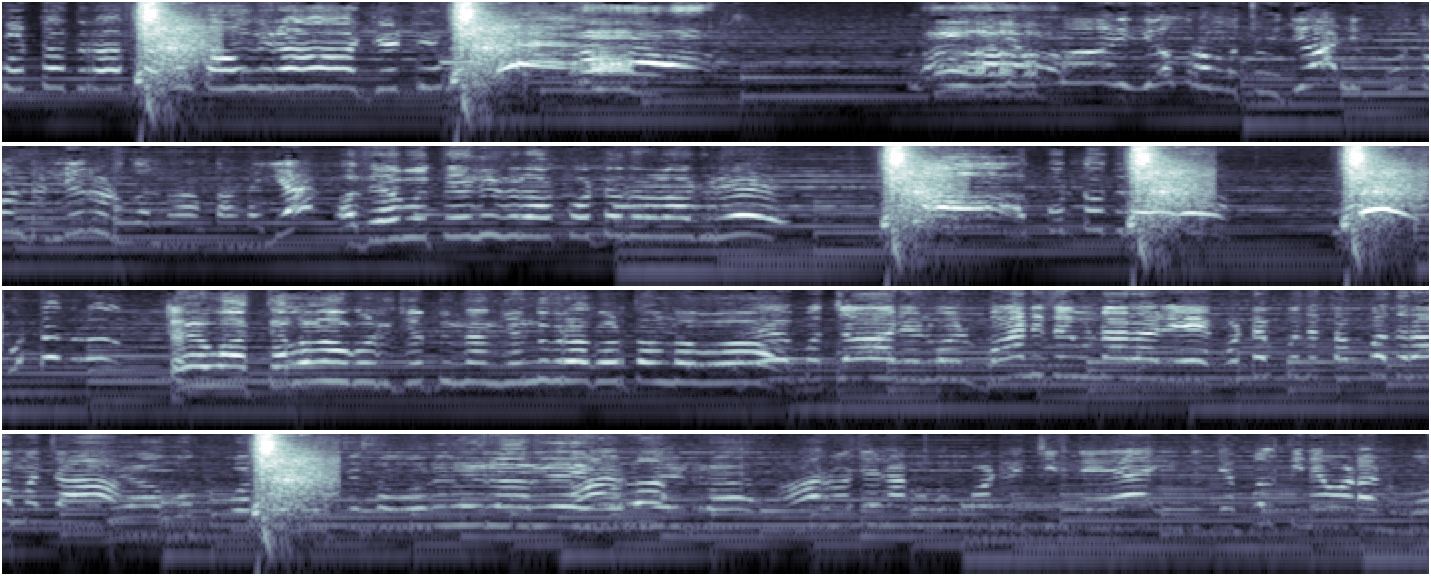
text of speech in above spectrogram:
కొట్టొద్దురా తగ్గుతావుందిరా గట్టి. అదేమో తెలీదురా కొట్టొద్దురా నాకు రే. వా తెల్లనా కొడుకు చెప్పింది దానికి ఎందుకురా కొడతా ఉండవు ఏ మచ్చా నేను వాడు బానిసై ఉన్నారా రే? కొట్టకపోతే తప్పదురా మచ్చా. వదిలేరా రే? ఆ రో- రోజే నాకు ఒక కోటర్ ఇచ్చింటే దెబ్బలు తినేవాడా నువ్వు?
